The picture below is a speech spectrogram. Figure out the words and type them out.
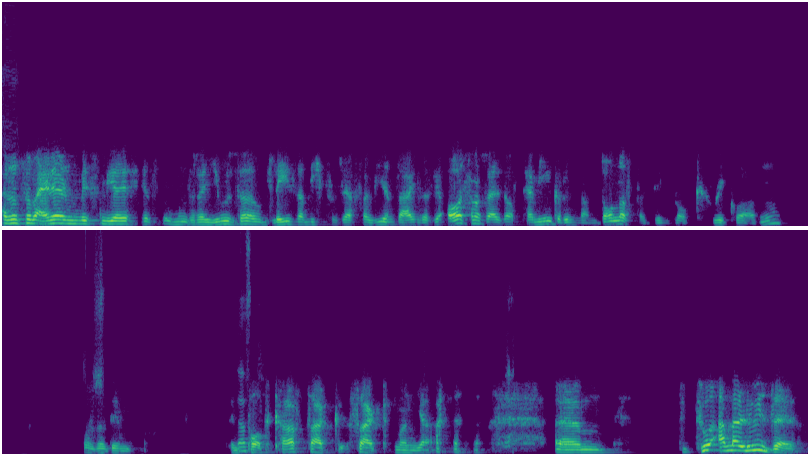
Also zum einen müssen wir jetzt, um unsere User und Leser nicht zu sehr verwirren, sagen, dass wir ausnahmsweise aus Termingründen am Donnerstag den Blog recorden. Oder den, den Podcast, sagt, sagt man ja. ähm, zur Analyse,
